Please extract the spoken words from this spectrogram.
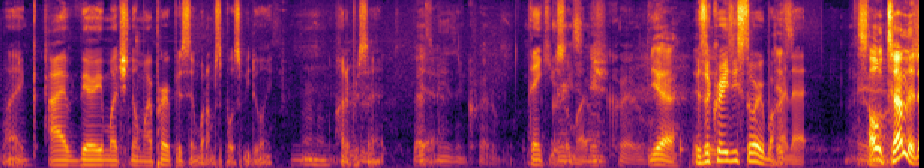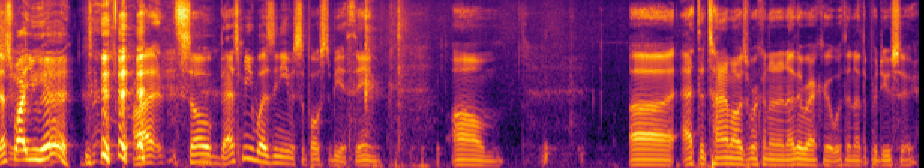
Like I very much know my purpose and what I'm supposed to be doing. Mhm. Hundred percent. Best Yeah. me is incredible. Thank you so Great much. song. Incredible. Yeah. There's a crazy story behind It's- that. Oh, tell it. That's why you here. uh, so Best Me wasn't even supposed to be a thing. Um, uh, at the time, I was working on another record with another producer,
